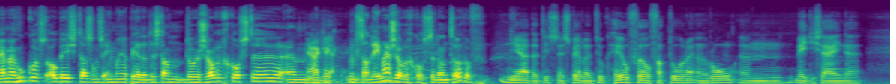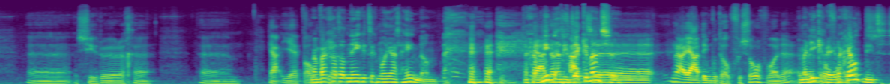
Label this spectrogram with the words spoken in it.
Maar, maar hoe kost obesitas ons 1 miljard per jaar? Dat is dan door zorgkosten? En, ja, kijk. Ja. Het is alleen maar zorgkosten dan toch? Of? Ja, dat is, er spelen natuurlijk heel veel factoren een rol. Um, medicijnen, uh, chirurgen. Uh, ja, je hebt ook... maar waar eh, gaat dat 90 miljard heen dan? Dat gaat ja, niet dat naar die dikke mensen. eh, nou ja, die moeten ook verzorgd worden. maar die Eh, krijgen dat geld niet.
